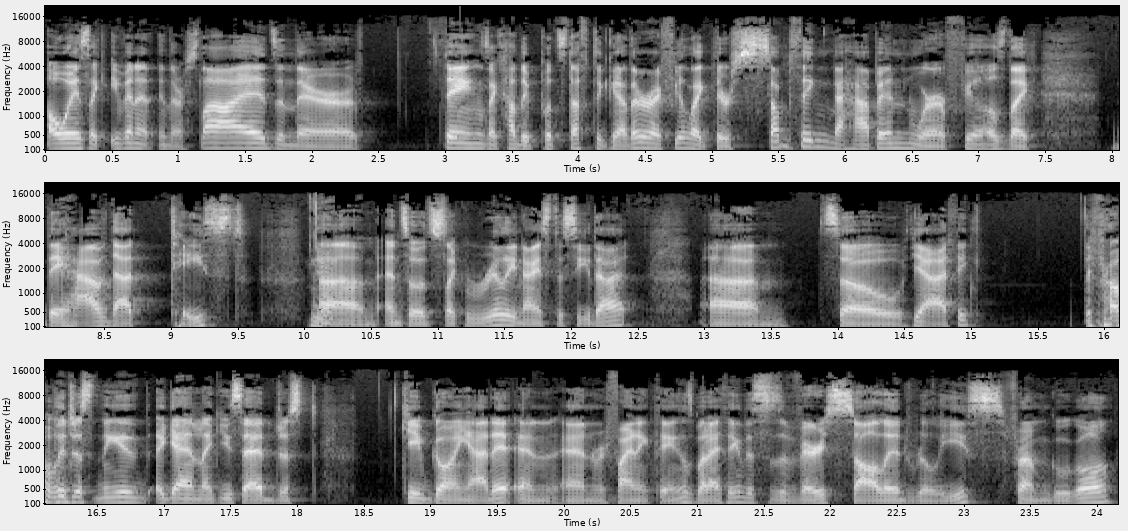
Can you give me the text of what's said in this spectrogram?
always like even in their slides and their things, like how they put stuff together. I feel like there's something that happened where it feels like they have that taste, yeah. um, and so it's like really nice to see that. Um, so yeah, I think they probably just need again, like you said, just keep going at it and and refining things. But I think this is a very solid release from Google.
